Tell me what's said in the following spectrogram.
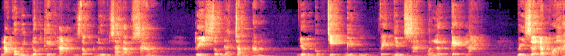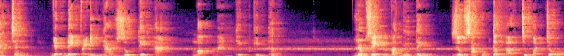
nào có biết được thiên hạ rộng lớn ra làm sao. Tuy sống đã trăm năm, nhưng cũng chỉ biết về nhân gian qua lời kể lại. Bây giờ đã có hai chân, nhất định phải đi ngao du thiên hạ, mở mang thêm kiến thức. Lưu Dịch và Ngư Tinh dù sao cũng từng ở chung một chỗ,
